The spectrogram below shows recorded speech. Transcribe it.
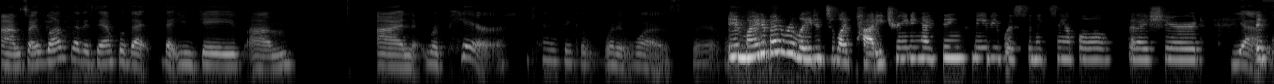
Um, so I love that example that that you gave um, on repair. I'm trying to think of what it was. Where it, was. it might have been related to like potty training. I think maybe was an example that I shared. Yeah. It,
